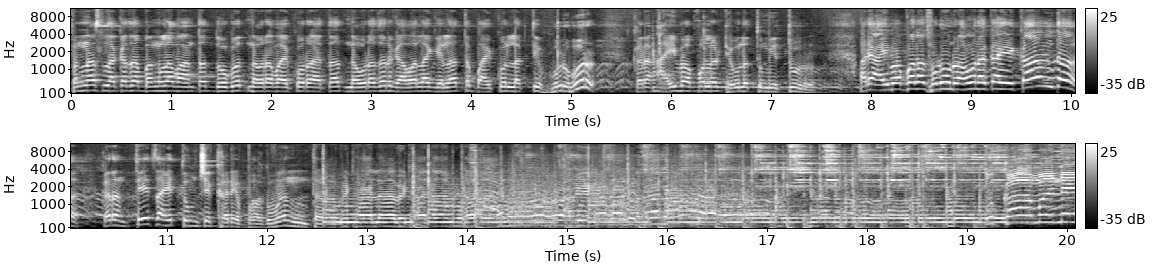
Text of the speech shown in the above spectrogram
पन्नास लाखाचा बंगला बांधतात दोघंच नवरा बायको राहतात. नवरा जर गावाला गेला तर बायको लागते हुर हुर कारण आईबापाला ठेवलं तुम्ही दूर. अरे आईबापाला सोडून राहू नका एकांत. कारण तेच आहेत तुमचे खरे भगवंत. विठाल विठाल तुका म्हणे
